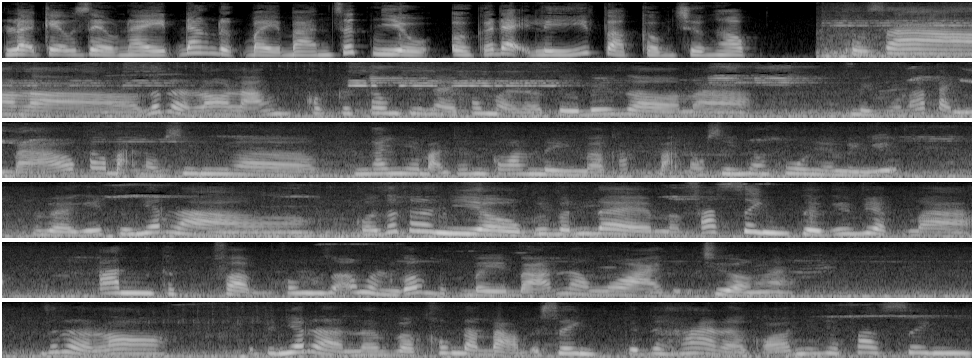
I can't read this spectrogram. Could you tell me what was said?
Loại kẹo dẻo này đang được bày bán rất nhiều ở các đại lý và cổng trường học. Thực ra là rất là lo lắng, cái thông tin này không phải là từ bây giờ mà mình cũng đã cảnh báo các bạn học sinh ờ, ngay như bản thân con mình và các bạn học sinh trong khu nhà mình ấy về cái thứ nhất là có rất là nhiều cái vấn đề mà phát sinh từ cái việc mà ăn thực phẩm không rõ nguồn gốc được bày bán là ngoài thị trường này. Rất là lo. Cái thứ nhất là và không đảm bảo vệ sinh. Cái thứ hai là có những cái phát sinh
